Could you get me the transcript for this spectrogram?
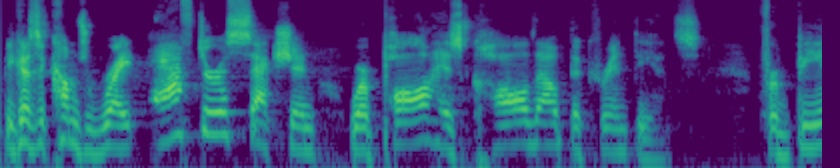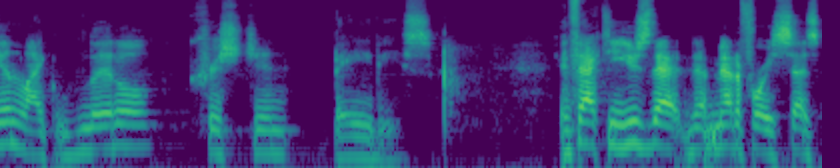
because it comes right after a section where Paul has called out the Corinthians for being like little Christian babies. In fact, he used that, that metaphor. He says,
